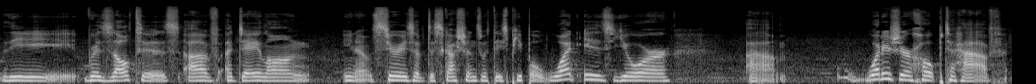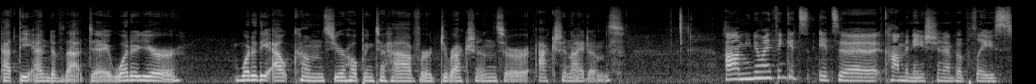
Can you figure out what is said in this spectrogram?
the result is of a day long you know series of discussions with these people. What is your um, what is your hope to have at the end of that day? What are your what are the outcomes you're hoping to have or directions or action items Um, you know, I think it's it's a combination of a place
